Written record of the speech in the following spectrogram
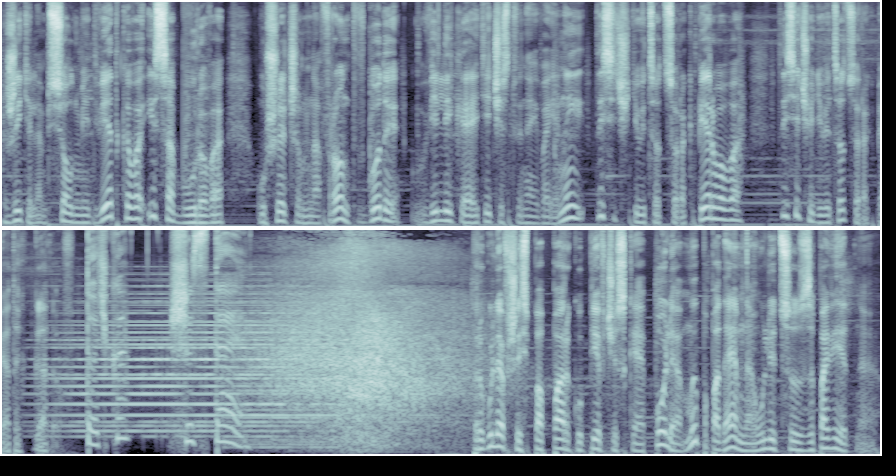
жителям сел Медведково и Сабурова, ушедшим на фронт в годы Великой Отечественной войны 1941-1945 годов. Точка шестая. Прогулявшись по парку Певческое поле, мы попадаем на улицу Заповедную.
